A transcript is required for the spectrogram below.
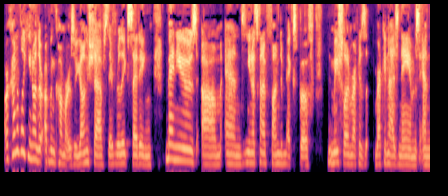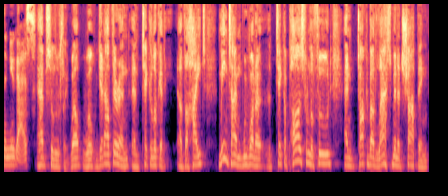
are kind of like, you know, they're up and comers. They're young chefs. They have really exciting menus. Um, and, you know, it's kind of fun to mix both the Michelin rec- recognized names and the new guys. Absolutely. Well, we'll get out there and, and take a look at uh, the height. Meantime, we want to take a pause from the food and talk about last minute shopping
